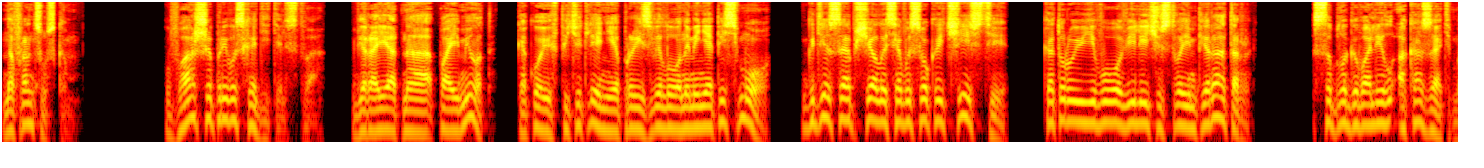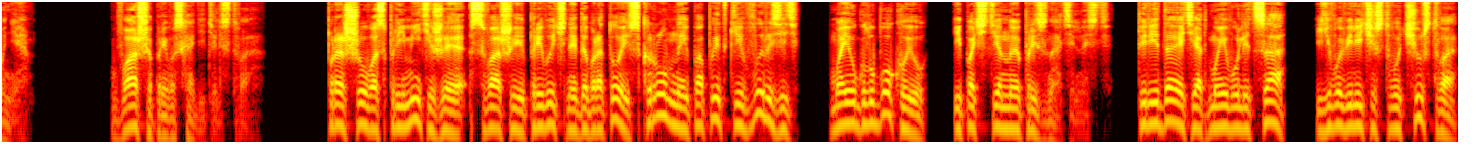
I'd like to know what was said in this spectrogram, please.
на французском. «Ваше превосходительство, вероятно, поймет, какое впечатление произвело на меня письмо, где сообщалось о высокой чести, которую его величество император соблаговолил оказать мне. Ваше превосходительство, прошу вас примите же с вашей привычной добротой скромные попытки выразить мою глубокую и почтенную признательность. Передайте от моего лица его величеству чувства,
